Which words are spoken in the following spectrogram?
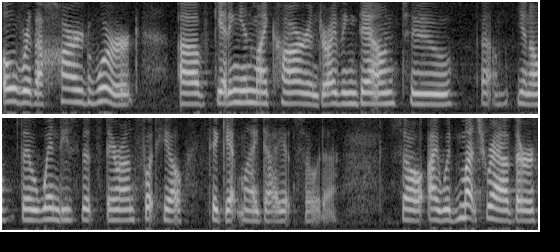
over the hard work of getting in my car and driving down to, um, you know, the Wendy's that's there on Foothill to get my diet soda. So I would much rather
